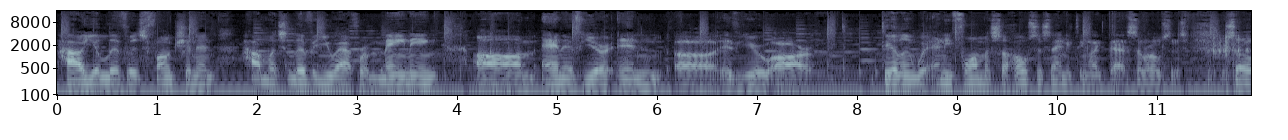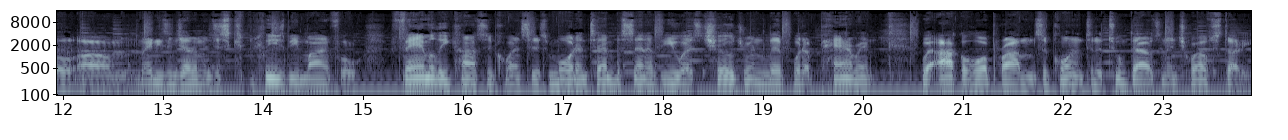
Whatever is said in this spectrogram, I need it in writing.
how your liver is functioning how much liver you have remaining um, and if you're in uh, if you are dealing with any form of cirrhosis or anything like that, cirrhosis. So, um, ladies and gentlemen, just please be mindful. Family consequences. More than 10% of the U.S. children live with a parent with alcohol problems, according to the 2012 study.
